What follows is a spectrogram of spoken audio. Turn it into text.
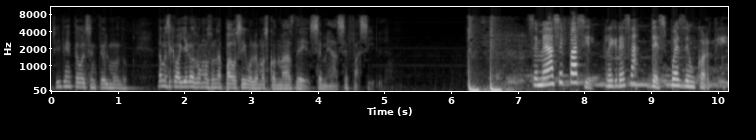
sí, tiene todo el sentido del mundo. Damas y caballeros, vamos a una pausa y volvemos con más de Se me hace fácil. Se me hace fácil. Regresa después de un corte.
